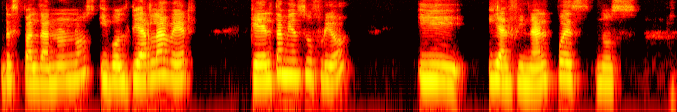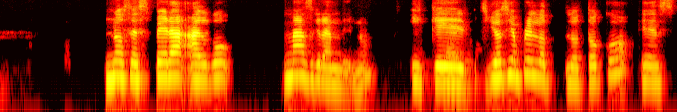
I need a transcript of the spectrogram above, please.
respaldándonos y voltearla a ver que él también sufrió y, y al final pues nos, nos espera algo más grande, ¿no? Y que yo siempre lo, lo, toco es,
